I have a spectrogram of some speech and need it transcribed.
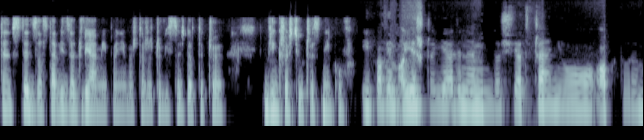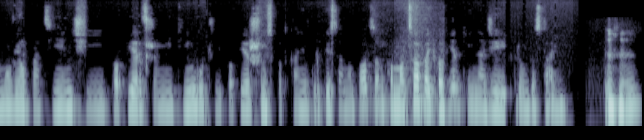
ten wstyd zostawić za drzwiami, ponieważ ta rzeczywistość dotyczy większości uczestników. I powiem o jeszcze jednym doświadczeniu, o którym mówią pacjenci po pierwszym meetingu, czyli po pierwszym spotkaniu w grupie samopomocowej, o wielkiej nadziei, którą dostają. Mhm.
